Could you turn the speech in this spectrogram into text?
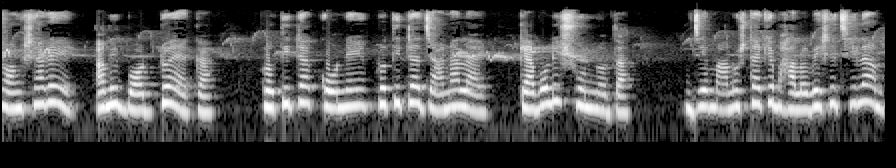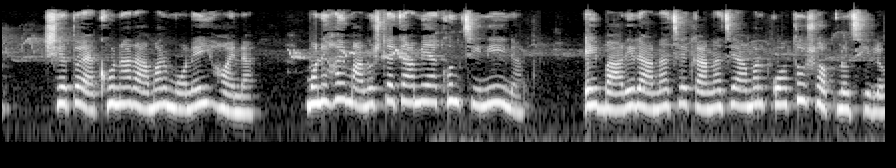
সংসারে আমি বড্ড একা। প্রতিটা কোণে, প্রতিটা জানালায় কেবলই শূন্যতা যে মানুষটাকে ভালোবেসেছিলাম, সে তো এখন আর আমার মনেই হয় না। মনে হয় মানুষটাকে আমি এখন চিনিই না। এই বাড়ির আনাচে কানাচে আমার কত স্বপ্ন ছিল।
